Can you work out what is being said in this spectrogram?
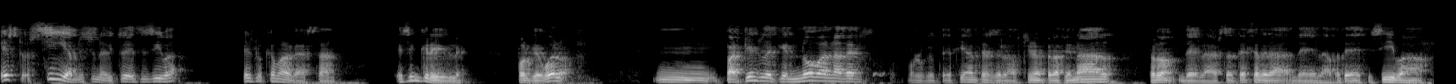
esto sí habría sido una victoria decisiva, es lo que malgasta. Es increíble. Porque bueno, Mm, partiendo de que no van a haber, por lo que te decía antes de la doctrina operacional, perdón, de la estrategia de la, de la batalla decisiva,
